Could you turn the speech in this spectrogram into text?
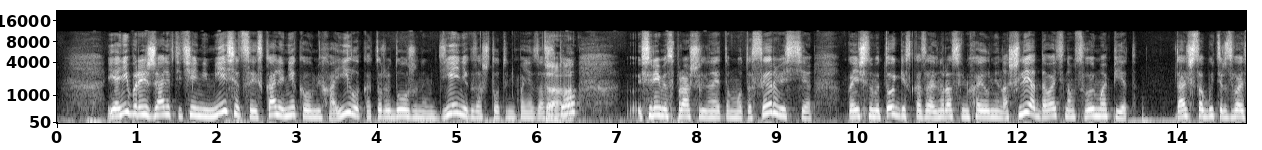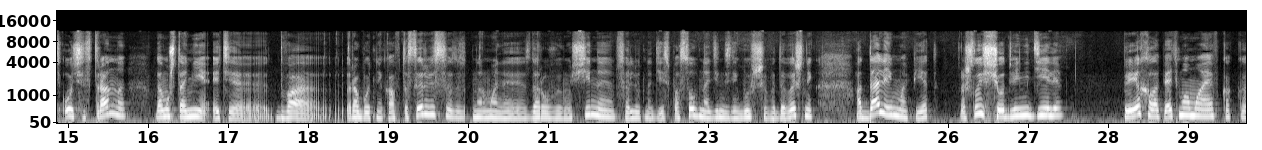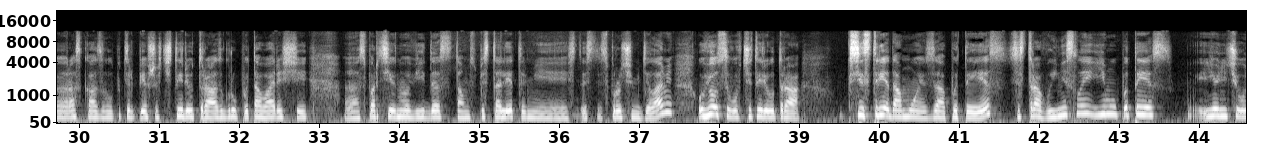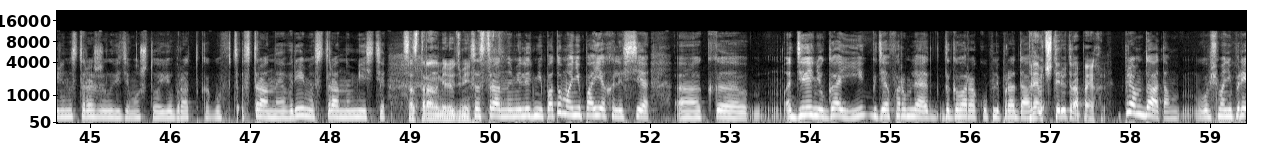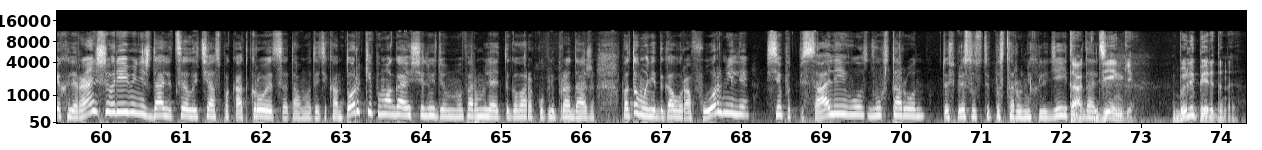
И они приезжали в течение месяца, искали некого Михаила, который должен им денег за что-то, непонятно за так. что все время спрашивали на этом мотосервисе. В конечном итоге сказали, ну раз вы Михаил не нашли, отдавайте нам свой мопед. Дальше события развивались очень странно, потому что они, эти два работника автосервиса, нормальные, здоровые мужчины, абсолютно дееспособны, один из них бывший ВДВшник, отдали им мопед. Прошло еще две недели. Приехал опять Мамаев, как э, рассказывал потерпевший, в 4 утра с группой товарищей э, спортивного вида, с, там, с пистолетами, с, с, с прочими делами. Увез его в 4 утра к сестре домой за ПТС. Сестра вынесла ему ПТС, ее ничего не насторожило, видимо, что ее брат как бы в, странное время, в странном месте. Со странными людьми. Со странными людьми. Потом они поехали все э, к отделению ГАИ, где оформляют договора купли-продажи. Прям в 4 утра поехали? Прям, да, там, в общем, они приехали раньше времени, ждали целый час, пока откроются там вот эти конторки, помогающие людям оформлять договора купли-продажи. Потом они договор оформили, все подписали его с двух сторон, то есть в присутствии посторонних людей и так, так далее. деньги были переданы?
